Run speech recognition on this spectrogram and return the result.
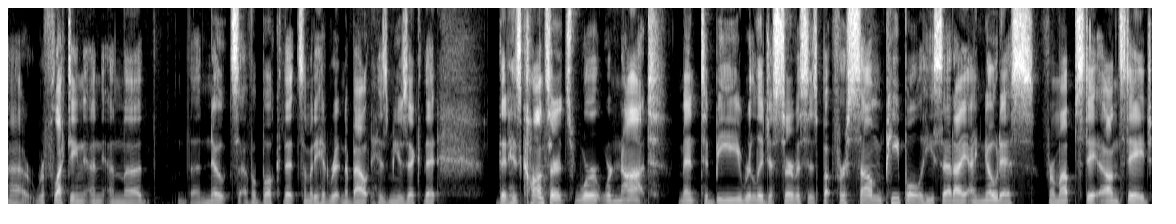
uh, reflecting on, on, the the notes of a book that somebody had written about his music that that his concerts were were not meant to be religious services, but for some people, he said, I, I notice from up sta- on stage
